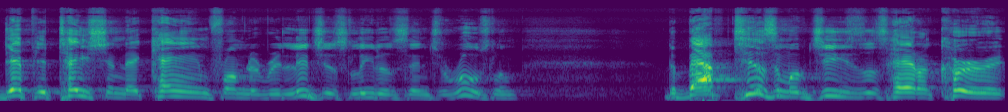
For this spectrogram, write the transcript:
deputation that came from the religious leaders in Jerusalem, the baptism of Jesus had occurred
